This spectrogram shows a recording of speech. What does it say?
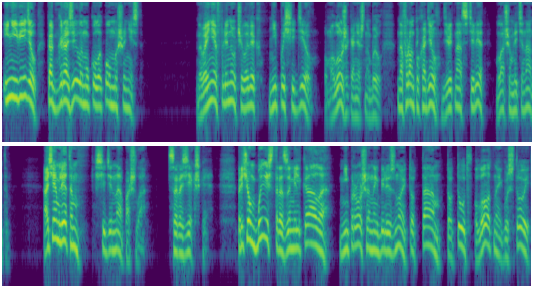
и не видел, как грозил ему кулаком машинист. На войне в плену человек не посидел, Помоложе, конечно, был. На фронт уходил 19 лет, младшим лейтенантом. А тем летом седина пошла, саразекская. Причем быстро замелькала непрошенной белизной то там, то тут, в плотной, густой,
